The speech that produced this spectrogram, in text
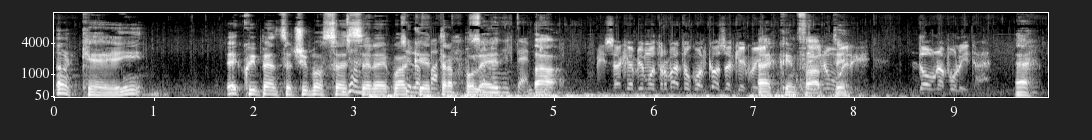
Ok. E qui penso ci possa Già, essere qualche trappoletta. Mi sa che abbiamo trovato qualcosa che qui. Ecco, infatti. numeri. Do una pulita. Eh.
